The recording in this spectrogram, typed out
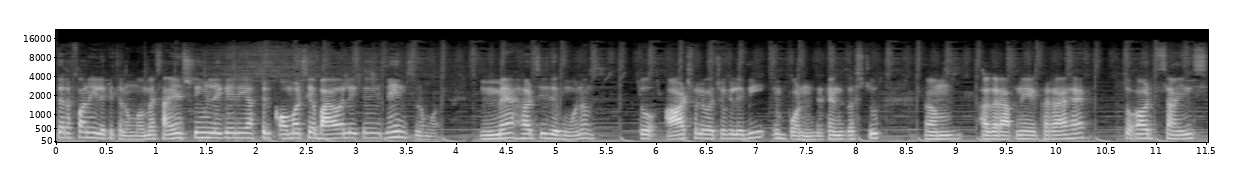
तरफा नहीं लेके चलूँगा। मैं साइंस स्ट्रीम लेके, या फिर कॉमर्स या बायो लेके नहीं चलूँगा। मैं हर चीज़ देखूँगा ना। तो आर्ट्स वाले बच्चों के लिए भी इम्पोर्टेंट है टेन प्लस टू अगर आपने करा है तो और साइंस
